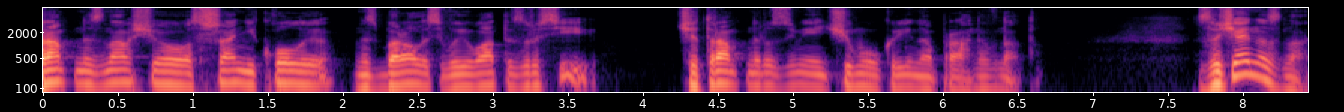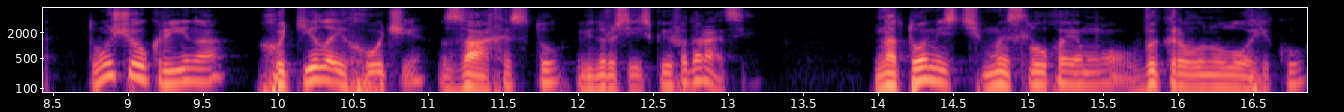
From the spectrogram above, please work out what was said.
Трамп не знав, що США ніколи не збирались воювати з Росією? Чи Трамп не розуміє, чому Україна прагне в НАТО? Звичайно, знає, тому що Україна хотіла і хоче захисту від Російської Федерації. Натомість ми слухаємо викривлену логіку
